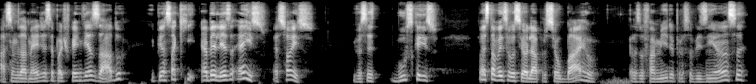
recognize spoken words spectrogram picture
acima da média, você pode ficar enviesado e pensar que a beleza é isso, é só isso. E você busca isso. Mas talvez se você olhar para o seu bairro, para sua família, para sua vizinhança,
